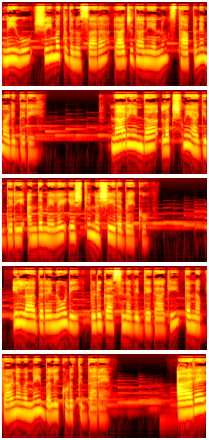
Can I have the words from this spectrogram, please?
ನೀವು ಶ್ರೀಮತದನುಸಾರ ರಾಜಧಾನಿಯನ್ನು ಸ್ಥಾಪನೆ ಮಾಡಿದ್ದೀರಿ. ನಾರಿಯಿಂದ ಲಕ್ಷ್ಮಿಯಾಗಿದ್ದಿರಿ ಅಂದ ಮೇಲೆ ಎಷ್ಟು ನಶಿ ಇರಬೇಕು. ಇಲ್ಲಾದರೆ ನೋಡಿ ಬಿಡುಗಾಸಿನ ವಿದ್ಯೆಗಾಗಿ ತನ್ನ ಪ್ರಾಣವನ್ನೇ ಬಲಿ ಕೊಡುತ್ತಿದ್ದಾರೆ. ಆರೆ,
